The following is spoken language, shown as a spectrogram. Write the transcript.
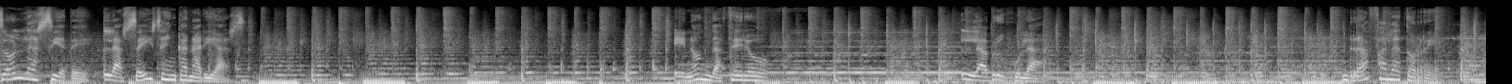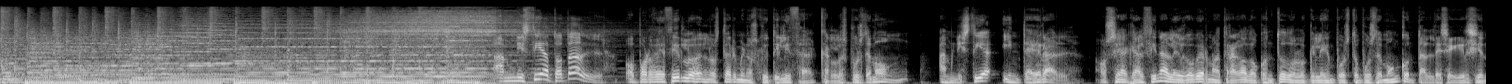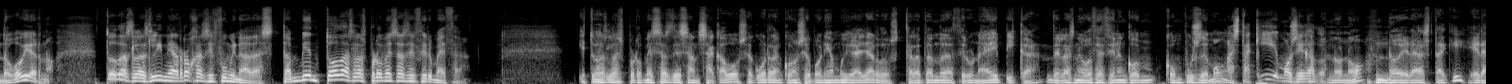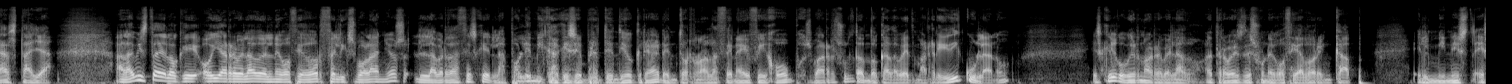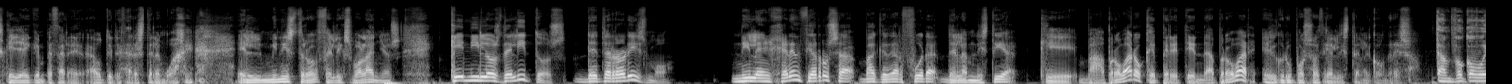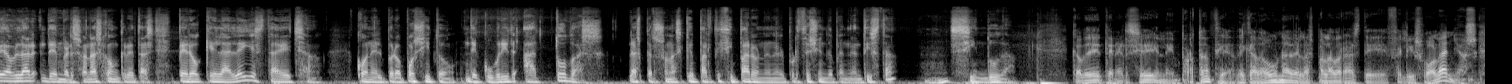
Son las 7, las 6 en Canarias. En Onda Cero, La Brújula. Rafa La Torre. Amnistía total, o por decirlo en los términos que utiliza Carlos Puigdemont, amnistía integral. O sea que al final el gobierno ha tragado con todo lo que le ha impuesto Puigdemont con tal de seguir siendo gobierno. Todas las líneas rojas y fuminadas, también todas las promesas de firmeza y todas las promesas de San Sacabó. ¿Se acuerdan cuando se ponían muy gallardos tratando de hacer una épica de las negociaciones con, con? Hasta aquí hemos llegado. No, no, no era hasta aquí, era hasta allá. A la vista de lo que hoy ha revelado el negociador Félix Bolaños, la verdad es que la polémica que se pretendió crear en torno a la cena de Fijo pues va resultando cada vez más ridícula, ¿no? Es que el gobierno ha revelado, a través de su negociador en CAP, el ministro, es que ya hay que empezar a utilizar este lenguaje, el ministro Félix Bolaños, que ni los delitos de terrorismo ni la injerencia rusa va a quedar fuera de la amnistía que va a aprobar o que pretende aprobar el Grupo Socialista en el Congreso. Tampoco voy a hablar de personas concretas, pero que la ley está hecha con el propósito de cubrir a todas las personas que participaron en el proceso independentista, sin duda. Cabe detenerse en la importancia de cada una de las palabras de Félix Bolaños.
